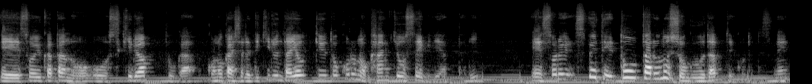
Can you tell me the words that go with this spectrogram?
えーそういう方のスキルアップがこの会社でできるんだよっていうところの環境整備であったり、えーそれ全てトータルの処遇だということですね。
